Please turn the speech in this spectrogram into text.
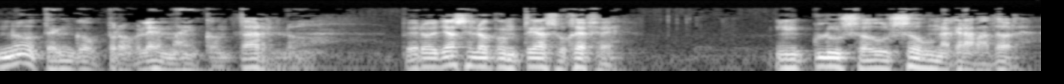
No tengo problema en contarlo, pero ya se lo conté a su jefe. Incluso usó una grabadora.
